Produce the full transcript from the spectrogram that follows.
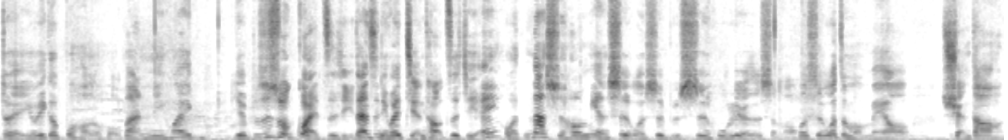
对，有一个不好的伙伴，你会也不是说怪自己，但是你会检讨自己，哎，我那时候面试我是不是忽略了什么，或是我怎么没有选到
